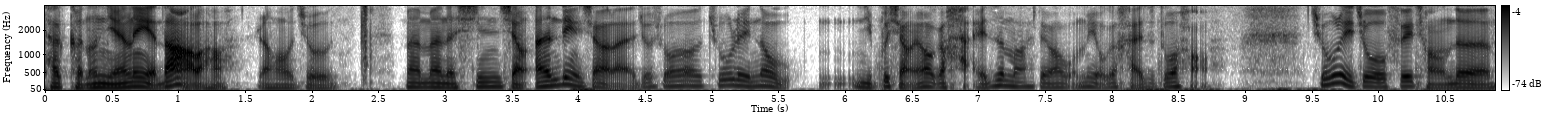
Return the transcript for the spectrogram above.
他可能年龄也大了哈，然后就慢慢的心想安定下来，就说朱莉，那我。你不想要个孩子吗？对吧？我们有个孩子多好。Julie 就非常的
